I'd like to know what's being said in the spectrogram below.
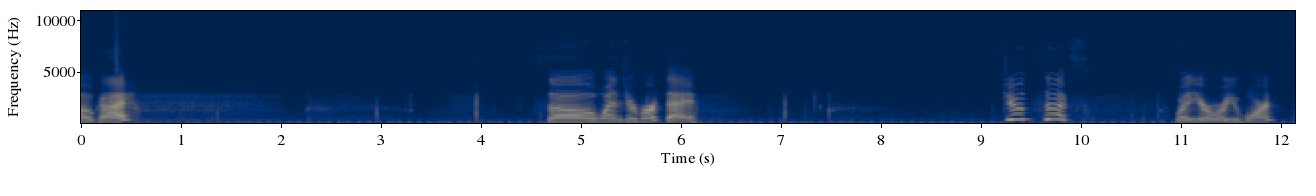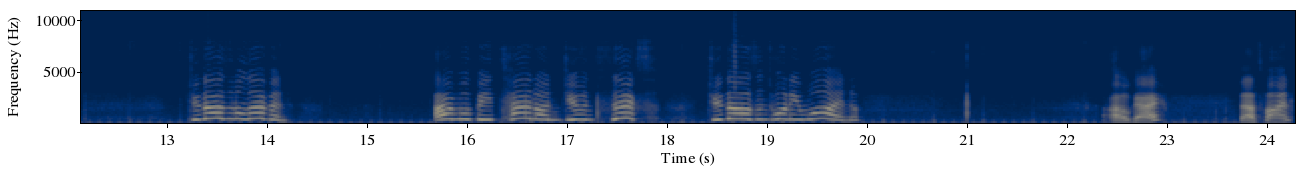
Okay. So, when's your birthday? June 6th. What year were you born? 2011. Will be 10 on June 6th, 2021. Okay. That's fine.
